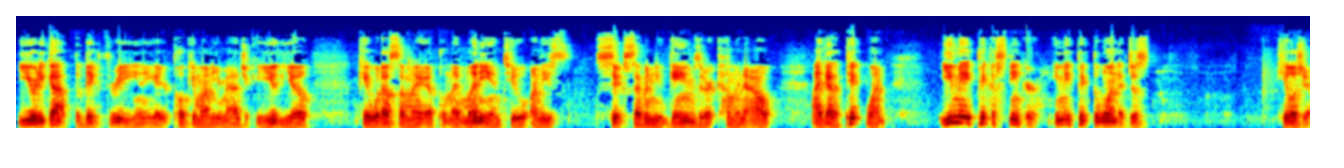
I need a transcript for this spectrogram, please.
you already got the big three you know you got your pokemon your magic your yu-gi-oh. Okay what else am i going to put my money into on these six seven new games that are coming out? I got to pick one you may pick a stinker you may pick the one that just kills you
